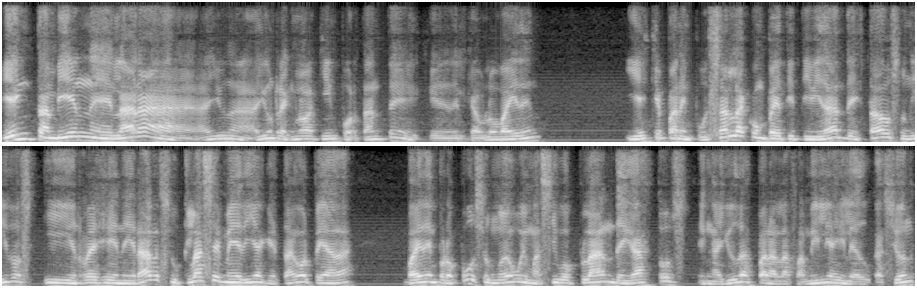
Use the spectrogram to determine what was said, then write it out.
Bien, también eh, Lara, hay, una, hay un renglón aquí importante que, del que habló Biden, y es que para impulsar la competitividad de Estados Unidos y regenerar su clase media que está golpeada, Biden propuso un nuevo y masivo plan de gastos en ayudas para las familias y la educación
